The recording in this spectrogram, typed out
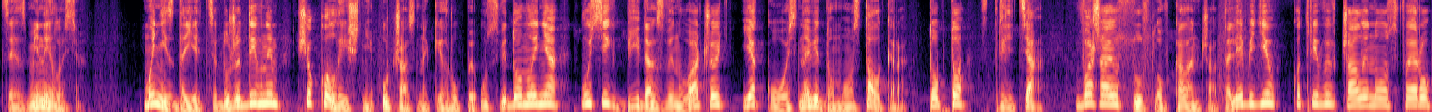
це змінилося. Мені здається дуже дивним, що колишні учасники групи усвідомлення в усіх бідах звинувачують якогось невідомого сталкера, тобто стрільця. Вважаю, суслов Каланча та Лебідів, котрі вивчали ноосферу,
